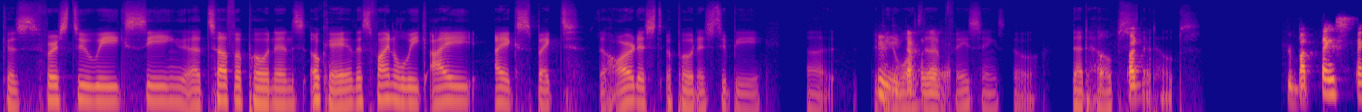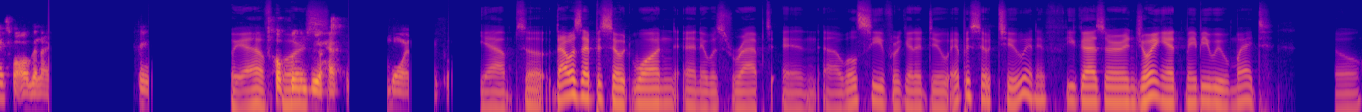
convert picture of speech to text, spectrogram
Because first two weeks seeing uh, tough opponents. Okay, this final week, I I expect the hardest opponents to be uh to be the Mm, ones that I'm facing. So that helps. but- that helps. But thanks thanks for organizing. Oh yeah, of Hopefully course. we'll have more. Yeah, so that was episode one, and it was wrapped, and uh, we'll see if we're gonna do episode two, and if you guys are enjoying it, maybe we might. So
